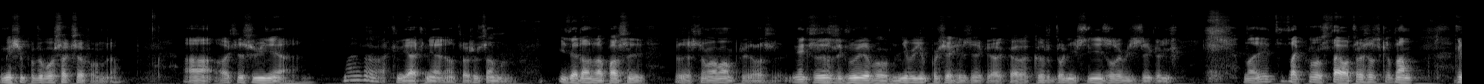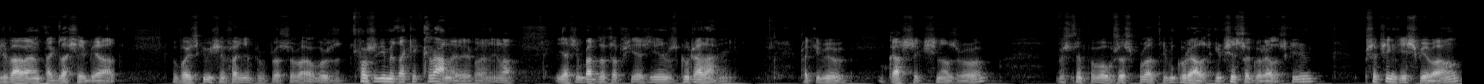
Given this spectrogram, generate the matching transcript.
mnie się podobał saksofon, no. a ojciec mówi nie. No tak, jak nie, no to rzucam, idę na napasy, zresztą mama niech zrezygnuje, bo nie będzie pociechy jako akordonisty, nie zrobić z niego No i to tak pozostało. Troszeczkę tam grywałem tak dla siebie, ale w wojsku mi się fajnie pracowało, bo tworzyliśmy takie klany, no. Ja się bardzo to przyjaźniłem z góralami. Taki był Łukaszczyk się nazywał występował w zespole tym góralskim, czysto góralskim. Przepięknie śpiewał.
